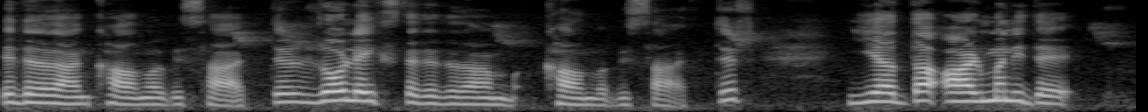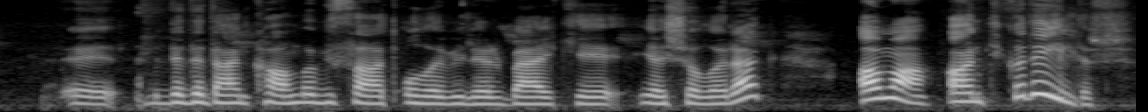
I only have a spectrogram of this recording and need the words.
dededen kalma bir saattir. Rolex de dededen kalma bir saattir. Ya da Armani'de e, dededen kalma bir saat olabilir belki yaş olarak. Ama antika değildir.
